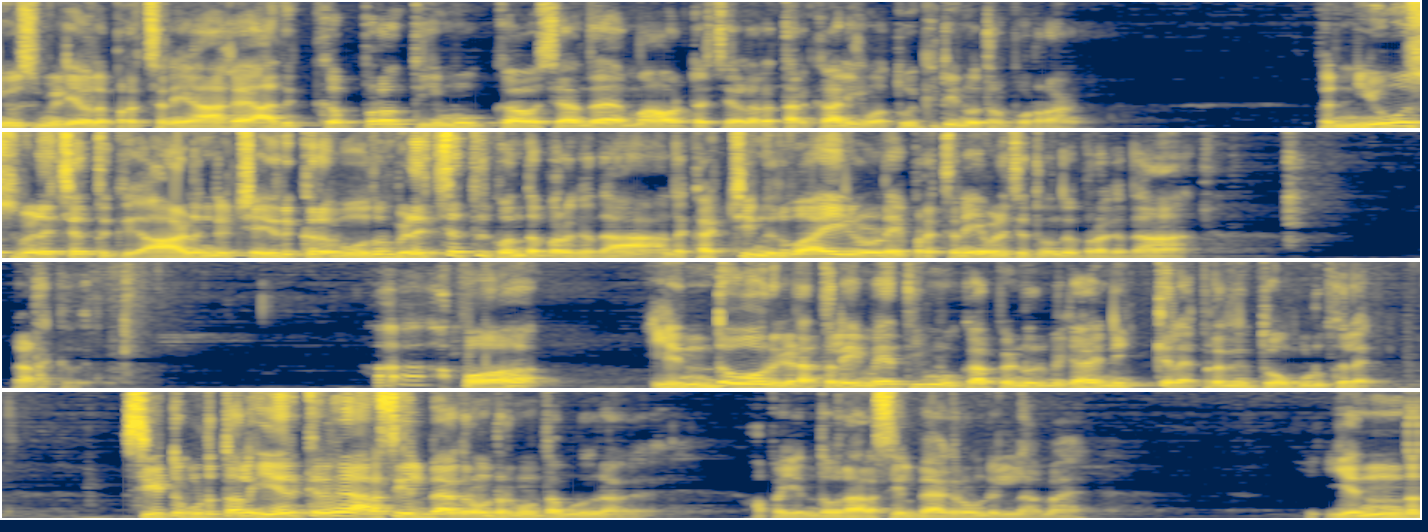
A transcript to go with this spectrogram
நியூஸ் மீடியாவில் பிரச்சனையாக அதுக்கப்புறம் திமுகவை சேர்ந்த மாவட்ட செயலரை தற்காலிகமாக தூக்கிட்டு இன்னொருத்தர் போடுறாங்க. இப்போ நியூஸ் வெளிச்சத்துக்கு ஆளுங்கட்சியாக இருக்கிற போதும் வெளிச்சத்துக்கு வந்த பிறகு தான் அந்த கட்சி நிர்வாகிகளுடைய பிரச்சனையை வெளிச்சத்துக்கு வந்த பிறகு தான் நடக்குது. அப்போது எந்த ஒரு இடத்துலையுமே திமுக பெண்ணுரிமைக்காக நிற்கலை பிரதிநிதித்துவம் கொடுக்கல. சீட்டு கொடுத்தாலும் ஏற்கனவே அரசியல் பேக்ரவுண்ட் இருக்கணும் தான் கொடுக்குறாங்க. அப்போ எந்த ஒரு அரசியல் பேக்ரவுண்டு இல்லாமல் எந்த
